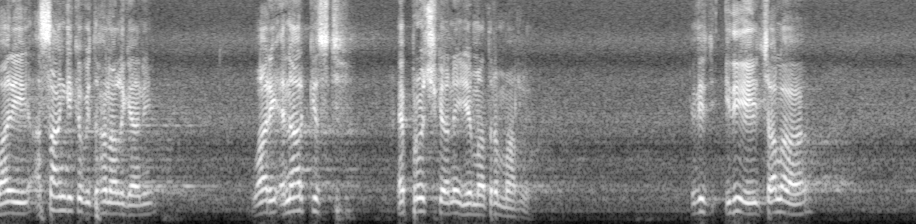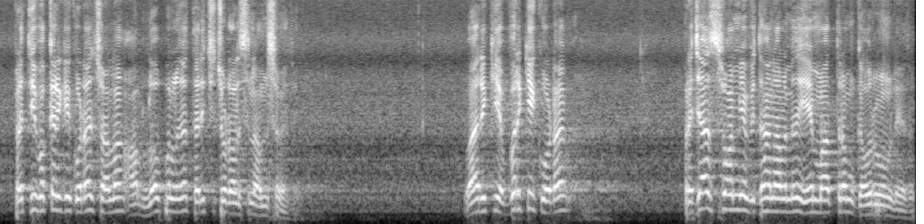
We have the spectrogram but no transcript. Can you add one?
వారి అసాంఘిక విధానాలు కానీ వారి ఎనార్కిస్ట్ అప్రోచ్ కానీ ఏమాత్రం మారలేదు. ఇది ఇది చాలా ప్రతి ఒక్కరికి కూడా చాలా లోపలగా తెరిచి చూడాల్సిన అంశం ఇది వారికి ఎవ్వరికీ కూడా ప్రజాస్వామ్య విధానాల మీద ఏమాత్రం గౌరవం లేదు.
